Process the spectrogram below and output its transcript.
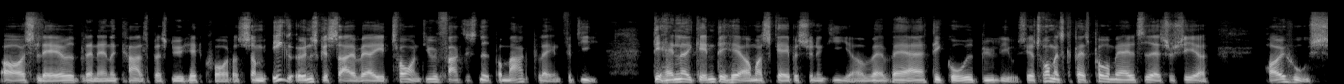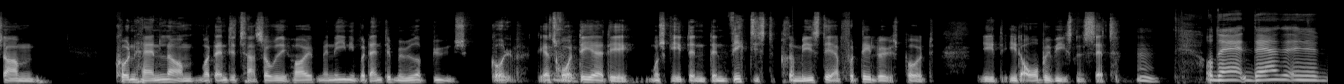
og også lavet blandt andet Carlsbergs nye headquarters, som ikke ønsker sig at være i et tårn. De vil faktisk ned på markplan, fordi det handler igen det her om at skabe synergier, og hvad, hvad er det gode byliv. Så jeg tror, man skal passe på med at altid associere højhus som kun handler om, hvordan det tager sig ud i højt, men egentlig, hvordan det møder byens gulv. Jeg tror, det er det måske den, den vigtigste præmis, det er at få det løst på et, et, et overbevisende sæt. Mm. Og det, det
